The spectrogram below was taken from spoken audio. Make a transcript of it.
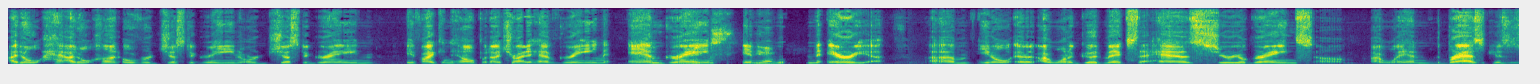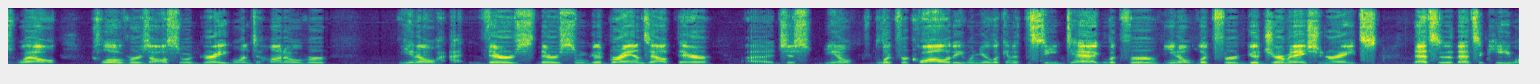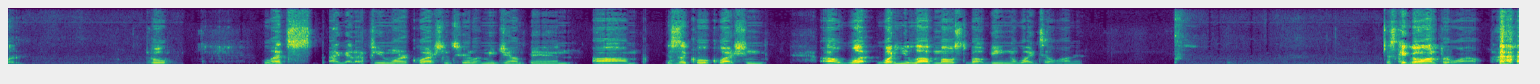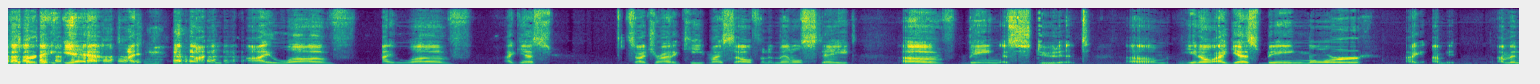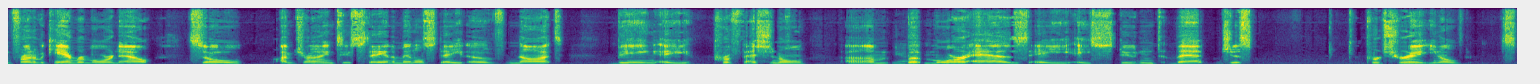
I don't, ha- I don't hunt over just a green or just a grain if I can help it. I try to have green and grain in yeah. one area. Um, you know, uh, I want a good mix that has cereal grains um, I, and the brassicas as well. Clover is also a great one to hunt over. You know, there's there's some good brands out there. Uh, just you know, look for quality when you're looking at the seed tag. Look for you know, look for good germination rates. That's a that's a key one. Cool. Let's. I got a few more questions here. Let me jump in. Um, this is a cool question. Uh, what What do you love most about being a whitetail hunter? This could go on for a while. Learning, yeah. I, I, I love, I love, I guess, so I try to keep myself in a mental state of being a student. Um, you know, I guess being more, I, I mean, I'm in front of a camera more now, so I'm trying to stay in a mental state of not being a professional, um, yeah. but more as a, a student that just portray, you know,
